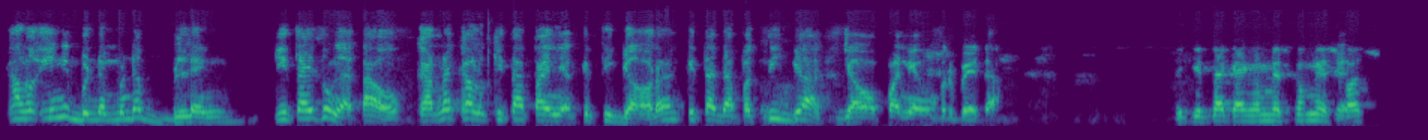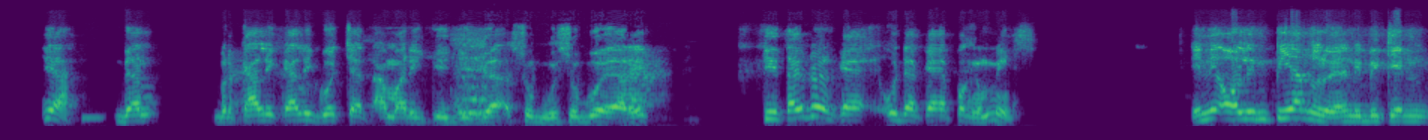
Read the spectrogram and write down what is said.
Kalau ini bener-bener blank, kita itu nggak tahu. Karena kalau kita tanya ke tiga orang, kita dapat tiga jawaban yang berbeda. Jadi kita kayak ngemis-ngemis, Oke. Coach. Ya, dan berkali-kali gue chat sama Ricky juga subuh-subuh ya Rick. Kita udah kayak udah kayak pengemis. Ini Olimpian loh yang dibikin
